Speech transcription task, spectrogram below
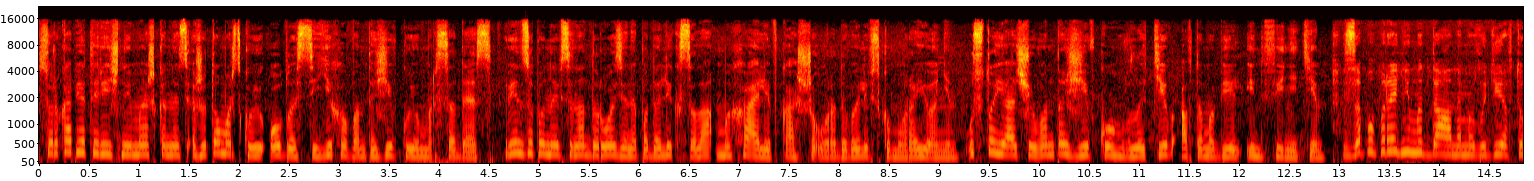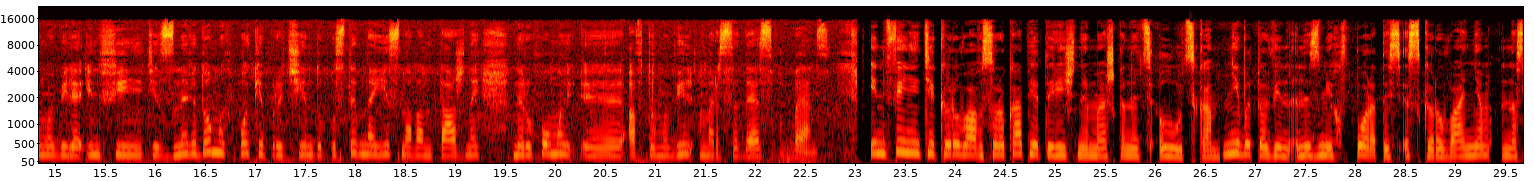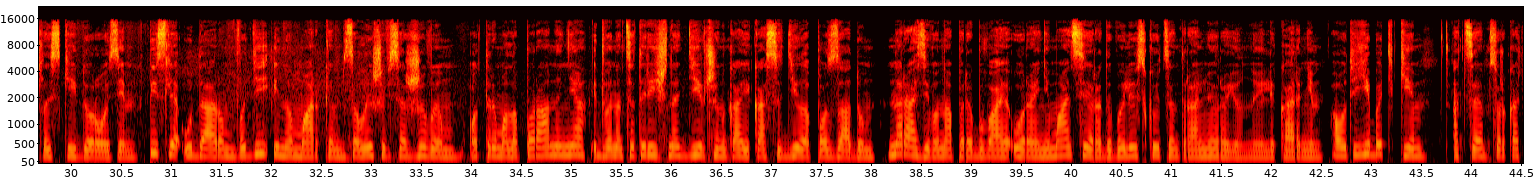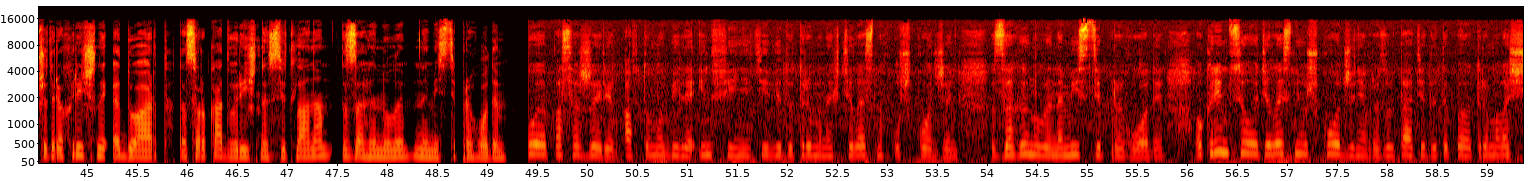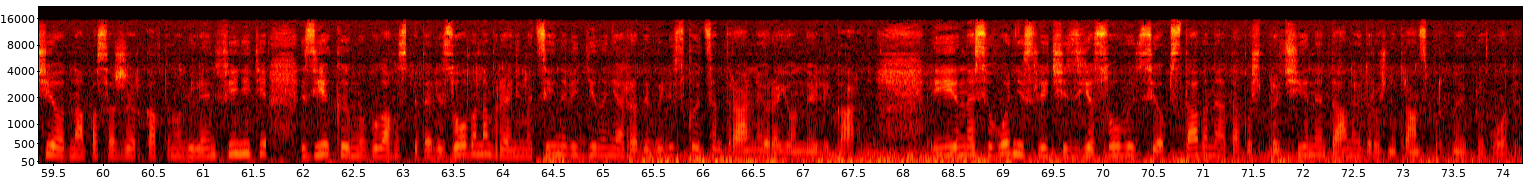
45-річний мешканець Житомирської області їхав вантажівкою Мерседес. Він зупинився на дорозі неподалік села Михайлівка, що у Радивилівському районі. У стоячу вантажівку влетів автомобіль Інфініті. За попередніми даними, водій автомобіля Інфініті з невідомих поки причин допустив наїзд на вантажний нерухомий е, автомобіль Мерседес Бенз. Інфініті керував 45-річний мешканець Луцька. Нібито він не зміг впоратись з керуванням на слизькій дорозі. Після удару водій іномарки залишився живим. Отримала поранення і 12-річна дівчинка, яка сиділа позаду. Наразі вона перебуває у реанімації Радивилівської центральної районної лікарні. А от її батьки. А це 44-річний Едуард та 42-річна Світлана загинули на місці пригоди. Двоє пасажирів автомобіля Інфініті від отриманих тілесних ушкоджень загинули на місці пригоди. Окрім цього, тілесні ушкодження в результаті ДТП отримала ще одна пасажирка автомобіля Інфініті, з якими була госпіталізована в реанімаційне відділення Радивилівської центральної районної лікарні. І на сьогодні слідчі з'ясовують всі обставини, а також причини даної дорожньо-транспортної пригоди.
